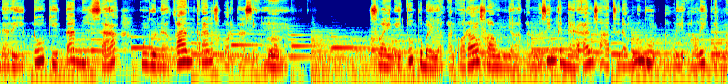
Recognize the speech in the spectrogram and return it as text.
Dari itu kita bisa menggunakan transportasi umum. Selain itu, kebanyakan orang selalu menyalakan mesin kendaraan saat sedang menunggu, alih-alih karena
